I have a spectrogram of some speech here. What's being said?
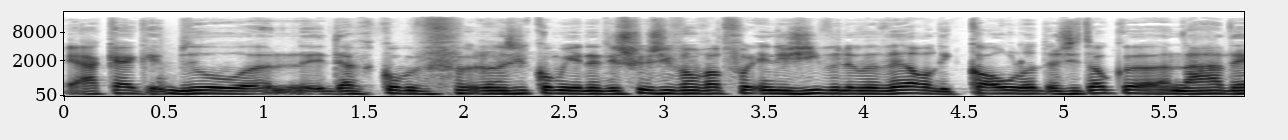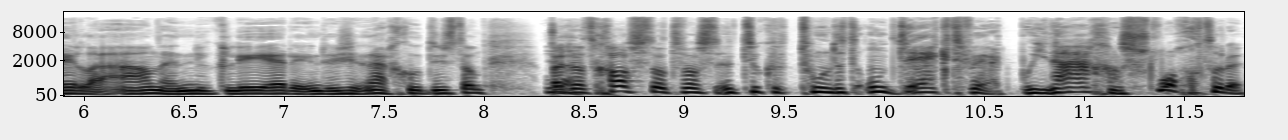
Ja, kijk, ik bedoel, eh, dan kom, je, dan kom je in een discussie van wat voor energie willen we wel. Die kolen, daar zit ook eh, nadelen aan. En nucleaire energie. Nou goed, dus dan. Maar dat gas, dat was natuurlijk toen het ontdekt werd. Moet je nagaan, slochteren.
